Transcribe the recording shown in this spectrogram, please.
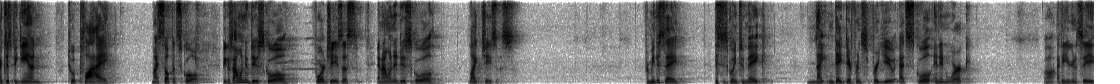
I just began to apply myself at school because I wanted to do school for Jesus and I wanted to do school like Jesus. For me to say, this is going to make night and day difference for you at school and in work, well, I think you're going to see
